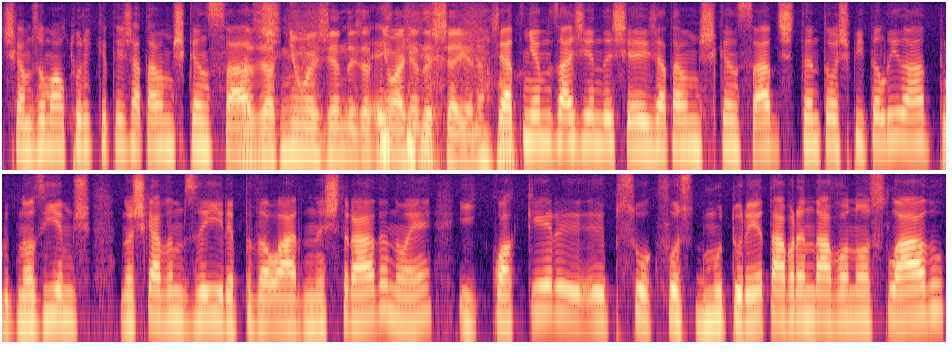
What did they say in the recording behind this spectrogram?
chegámos a uma altura que até já estávamos cansados. Mas já tinham agenda, já tinham a agenda cheia, não? já tínhamos a agenda cheia, já estávamos cansados de tanta hospitalidade, porque nós íamos, nós chegávamos a ir a pedalar na estrada, não é? E qualquer eh, pessoa que fosse de motoreta abrandava ao nosso lado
